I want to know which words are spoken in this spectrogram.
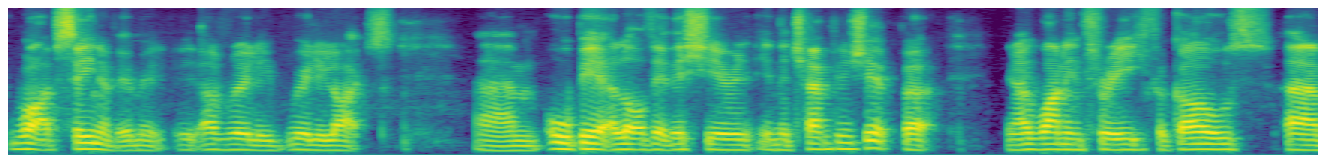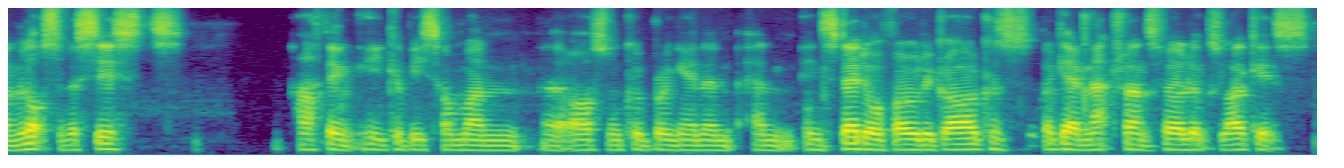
what I've seen of him, I've really really liked. Um, albeit a lot of it this year in, in, the championship, but you know, one in three for goals, um, lots of assists. I think he could be someone that Arsenal could bring in and, and instead of Odegaard, because again, that transfer looks like it's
